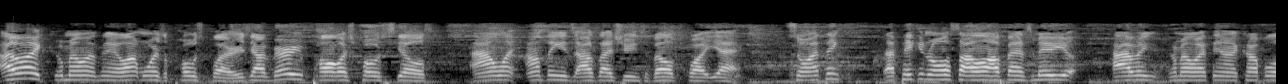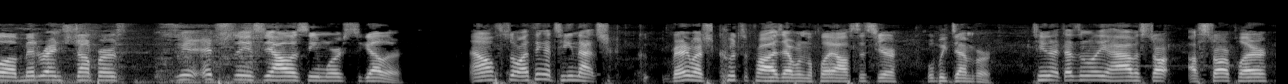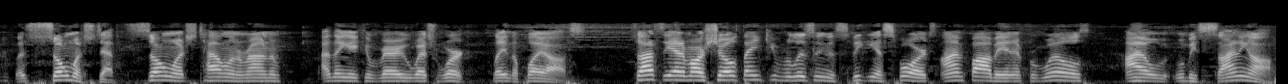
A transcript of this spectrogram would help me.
I like Carmelo Anthony a lot more as a post player. He's got very polished post skills. I don't like. I don't think his outside shooting developed quite yet. So I think that pick and roll style offense, maybe having Carmelo Anthony on a couple of mid range jumpers, it's be interesting to see how this team works together. And also, I think a team that very much could surprise everyone in the playoffs this year will be Denver team that doesn't really have a star a star player, but so much depth, so much talent around him. I think it could very much work late in the playoffs. So that's the end of our show. Thank you for listening to Speaking of Sports. I'm Fabian, and for Wills, I will, will be signing off.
